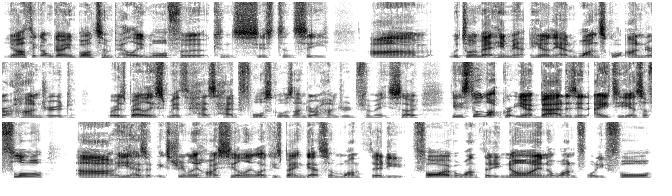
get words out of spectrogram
Yeah, I think I'm going Bont and Bontempelli more for consistency. Um, we're talking about him. He only had one score under 100, whereas Bailey Smith has had four scores under 100 for me. So he's still not you know, bad as in 80 as a floor. Uh, he has an extremely high ceiling. Like he's banged out some 135, a 139, a 144.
